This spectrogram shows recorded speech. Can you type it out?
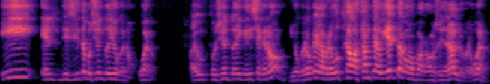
y el 17% dijo que no. Bueno, hay un por ciento ahí que dice que no. Yo creo que la pregunta está bastante abierta como para considerarlo, pero bueno.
